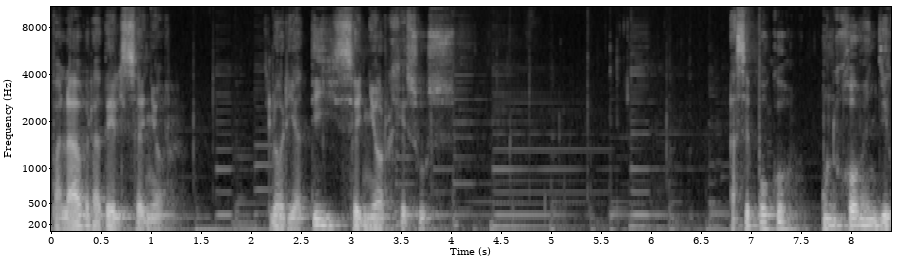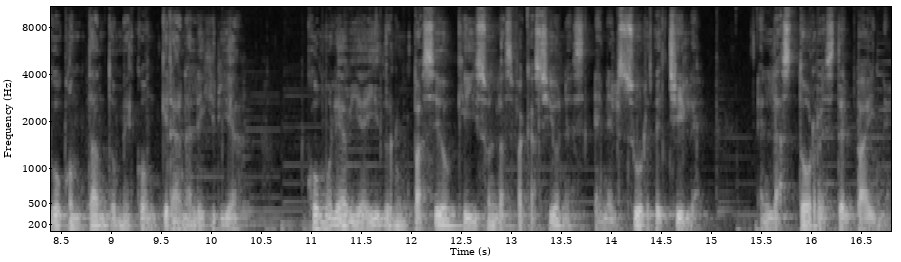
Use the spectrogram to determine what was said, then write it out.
Palabra del Señor. Gloria a ti, Señor Jesús. Hace poco un joven llegó contándome con gran alegría cómo le había ido en un paseo que hizo en las vacaciones en el sur de Chile, en las Torres del Paine,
